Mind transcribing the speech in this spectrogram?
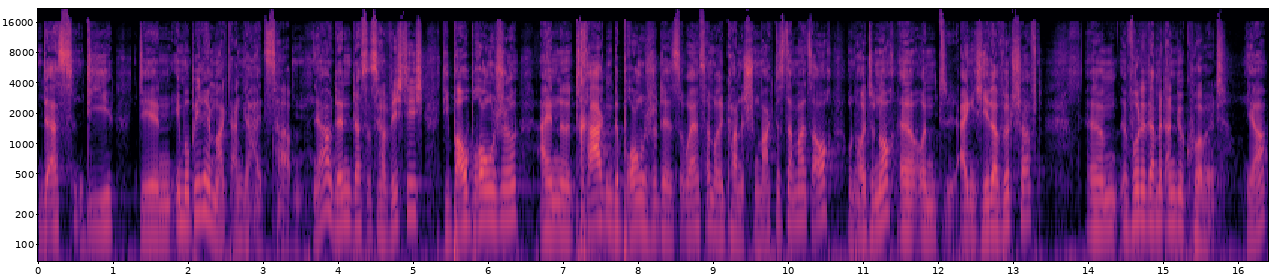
dass die den Immobilienmarkt angeheizt haben. Ja, denn das ist ja wichtig. Die Baubranche, eine tragende Branche des US-amerikanischen Marktes damals auch und heute noch äh, und eigentlich jeder Wirtschaft, ähm, wurde damit angekurbelt. Ja,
